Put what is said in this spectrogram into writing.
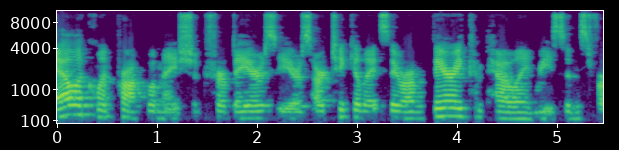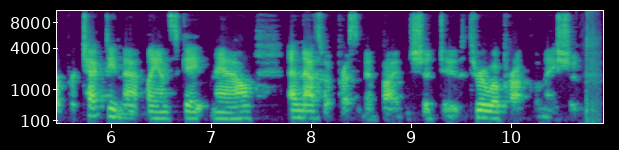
eloquent proclamation for Bears Ears articulates, there are very compelling reasons for protecting that landscape now. And that's what President Biden should do through a proclamation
